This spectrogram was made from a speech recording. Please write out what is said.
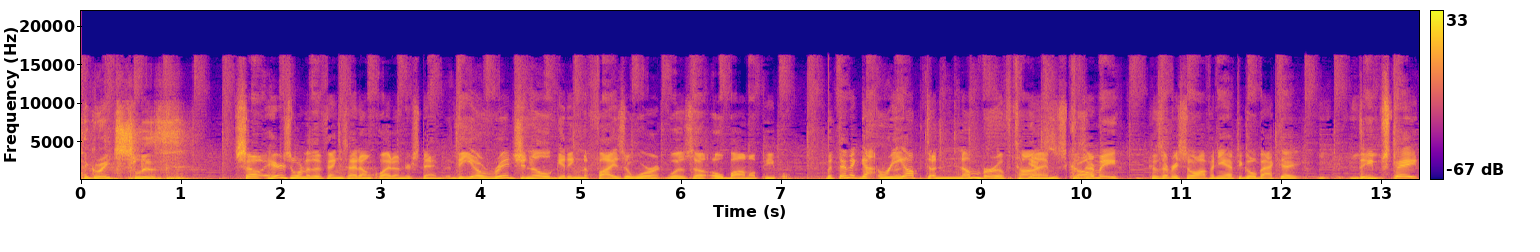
the great sleuth. So here's one of the things I don't quite understand. The original getting the FISA warrant was uh, Obama people, but then it got re-upped a number of times. Call me. Because every so often you have to go back to Deep state.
